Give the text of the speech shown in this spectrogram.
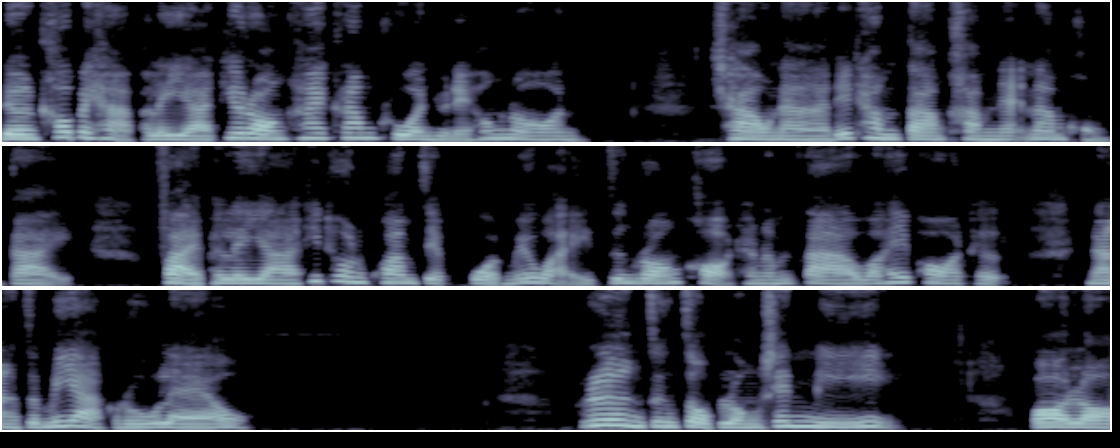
เดินเข้าไปหาภรรยาที่ร้องไห้คร่ำครวญอยู่ในห้องนอน ชาวนาได้ทำตามคำแนะนำของไก่ ฝ่ายภรรยาที่ทนความเจ็บปวดไม่ไหว จึงร้องขอทั้งน้ำตาว่าให้พอเถอะ นางจะไม่อยากรู้แล้ว เรื่องจึงจบลงเช่นนี้ปอลอ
